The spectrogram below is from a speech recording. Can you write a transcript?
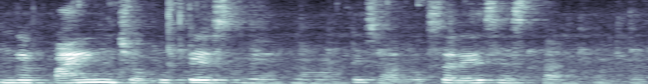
ఇంకా పైనుంచి కుట్టేసుకుని అంటే చాలు. ఒకసారి వేసేస్తాను. మొత్తం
